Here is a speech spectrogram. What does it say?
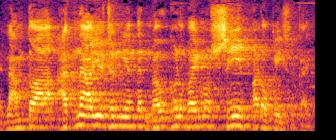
એટલે આમ તો આ આજના આયોજનની અંદર નવઘણભાઈનો સિંહ ફાળો કહી શકાય.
